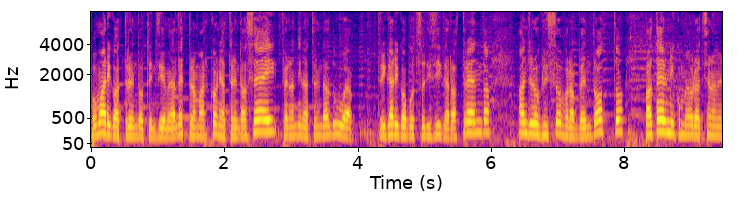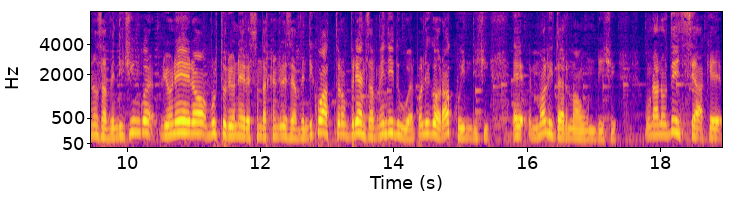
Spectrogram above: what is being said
Pomarico a 38 insieme a Lettra Marconi a 36, Fernandina a 32, Tricarico Pozzo di Sicar a 30, Angelo Cristoforo a 28, Paternicum e Orazione Venosa a 25, Rionero, Vulturo Rionero e Sant'Arcangelese a 24, Brienza a 22, Poligoro a 15 e Moliterno a 11. Una notizia che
